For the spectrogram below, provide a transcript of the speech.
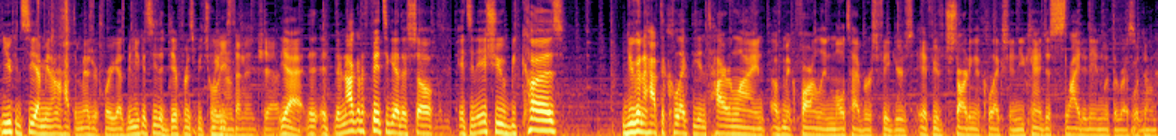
you can see. I mean, I don't have to measure it for you guys, but you can see the difference between At between least them. an inch. Yeah. Yeah, it- it- they're not going to fit together, so it's an issue because you're going to have to collect the entire line of McFarlane multiverse figures if you're starting a collection. You can't just slide it in with the rest of them.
